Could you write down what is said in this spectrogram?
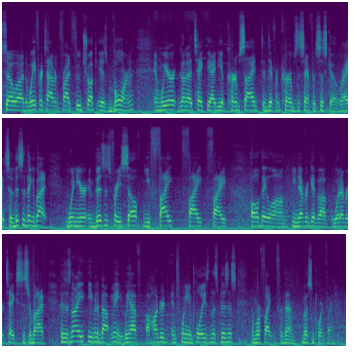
So uh, the Wayfare Tavern Fried Food Truck is born, and we're gonna take the idea of curbside to different curbs in San Francisco, right? So this is the thing about it. When you're in business for yourself, you fight, fight, fight all day long. You never give up, whatever it takes to survive, because it's not even about me. We have 120 employees in this business, and we're fighting for them. Most important thing.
